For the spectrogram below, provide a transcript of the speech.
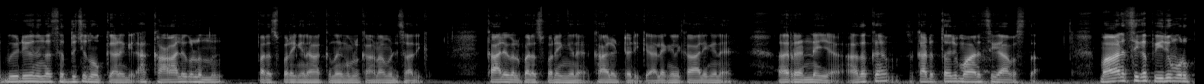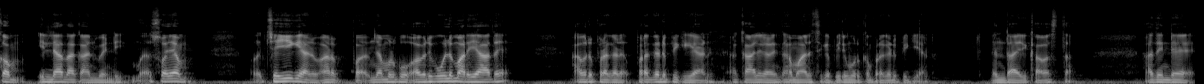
വീഡിയോ നിങ്ങൾ ശ്രദ്ധിച്ച് നോക്കുകയാണെങ്കിൽ ആ കാലുകളൊന്ന് പരസ്പരം ഇങ്ങനെ ആക്കുന്നത് നമ്മൾ കാണാൻ വേണ്ടി സാധിക്കും. കാലുകൾ പരസ്പരം ഇങ്ങനെ കാലിട്ടടിക്കുക അല്ലെങ്കിൽ കാലിങ്ങനെ റൺ ചെയ്യുക. അതൊക്കെ കടുത്തൊരു മാനസികാവസ്ഥ. മാനസിക പിരിമുറുക്കം ഇല്ലാതാക്കാൻ വേണ്ടി സ്വയം ചെയ്യുകയാണ്. നമ്മൾ അവർ പോലും അറിയാതെ അവർ പ്രകട പ്രകടിപ്പിക്കുകയാണ്. ആ കാലുകളിൽ ആ മാനസിക പിരിമുറുക്കം പ്രകടിപ്പിക്കുകയാണ്. എന്തായിരിക്കും അവസ്ഥ? അതിന്റെ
